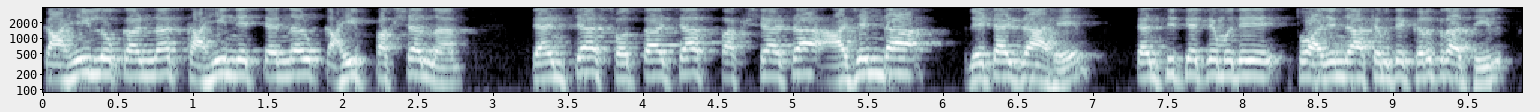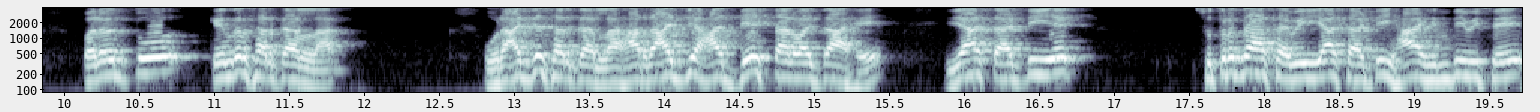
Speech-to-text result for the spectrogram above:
काही लोकांना काही नेत्यांना काही पक्षांना त्यांच्या स्वतःच्या पक्षाचा अजेंडा रेटायचा आहे. त्यांची त्याच्यामध्ये तो अजेंडा ते करत राहतील. परंतु केंद्र सरकारला राज्य सरकारला हा राज्य हा देश चालवायचा आहे. यासाठी एक सूत्रता असावी. यासाठी हा हिंदी विषय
